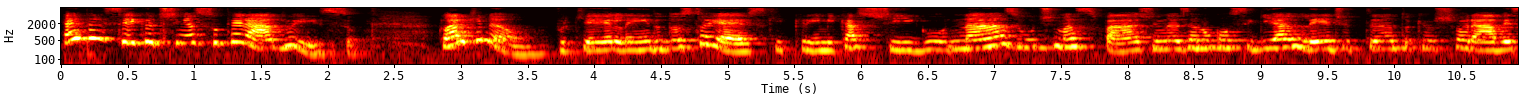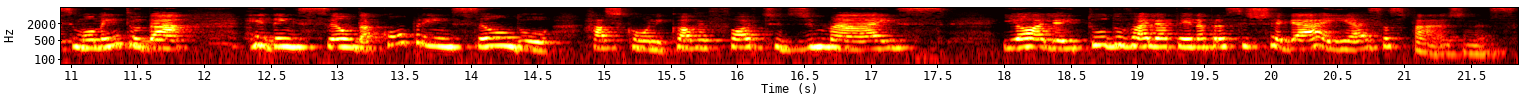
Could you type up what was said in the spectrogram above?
Aí pensei que eu tinha superado isso. Claro que não, porque lendo Dostoiévski, Crime e Castigo, nas últimas páginas eu não conseguia ler de tanto que eu chorava. Esse momento da redenção, da compreensão do Raskolnikov é forte demais. E olha, e tudo vale a pena para se chegar aí a essas páginas.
